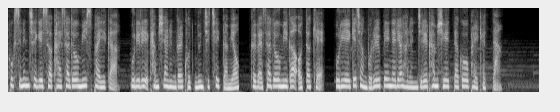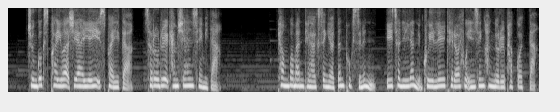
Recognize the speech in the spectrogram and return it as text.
폭스는 책에서 가사도우미 스파이가 우리를 감시하는 걸 곧 눈치챘다며 그 가사도우미가 어떻게 우리에게 정보를 빼내려 하는지를 감시했다고 밝혔다. 중국 스파이와 CIA 스파이가 서로를 감시한 셈이다. 평범한 대학생이었던 폭스는 2001년 9.11 테러 후 인생 항로를 바꿨다.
